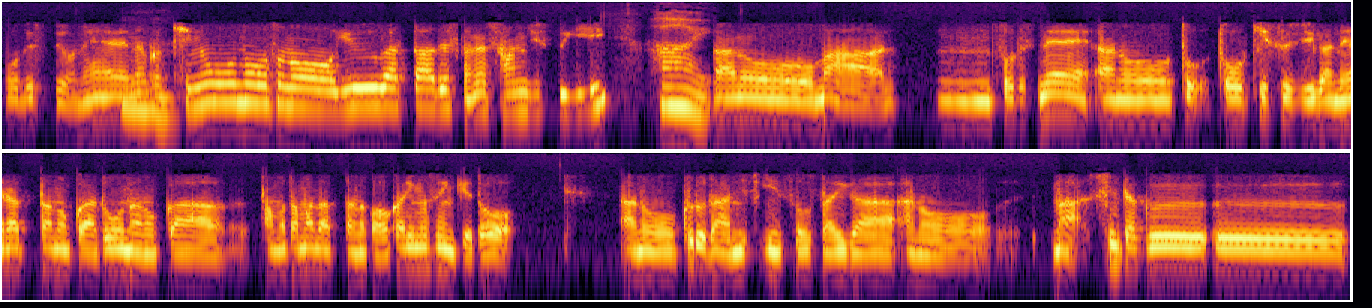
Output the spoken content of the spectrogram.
そうですよね、うん、なんか昨日のその夕方ですかね、3時過ぎ、はい、あのまあ、うん、そうですね、あの投機筋が狙ったのかどうなのか、たまたまだったのか分かりませんけど、あの黒田日銀総裁が、あのまあ、信託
